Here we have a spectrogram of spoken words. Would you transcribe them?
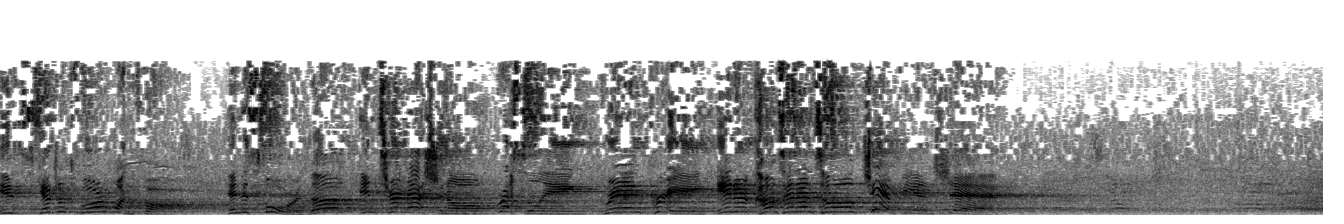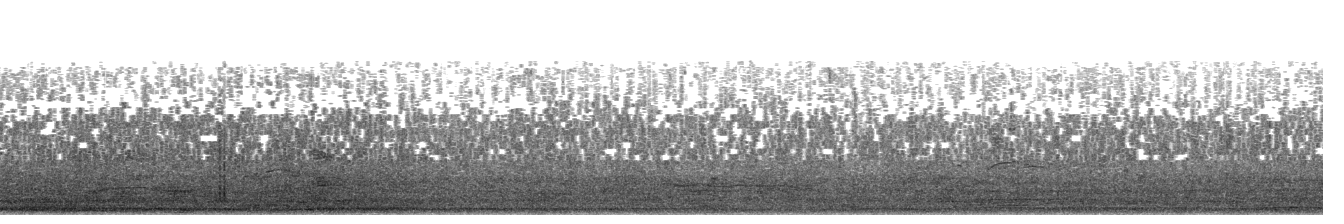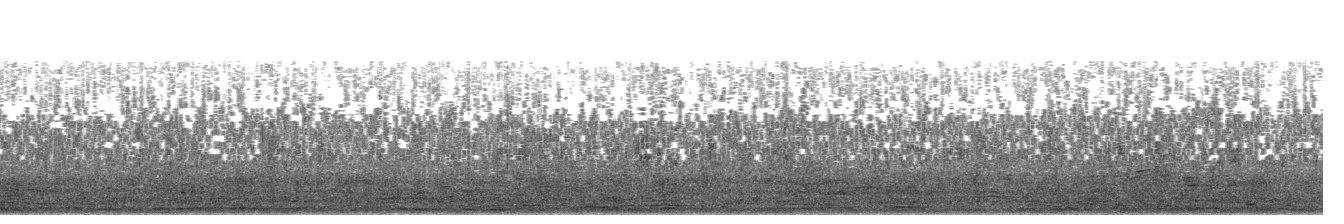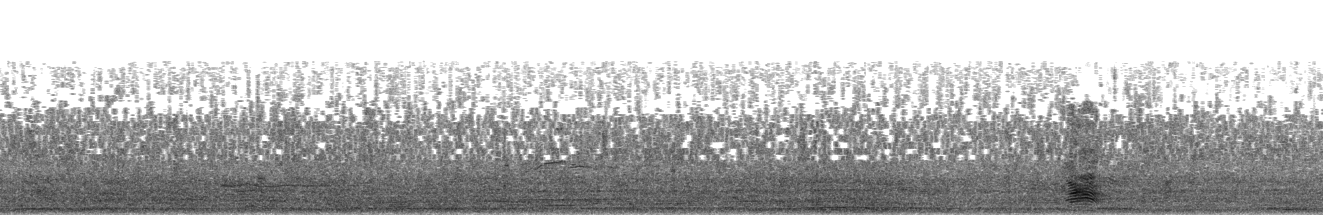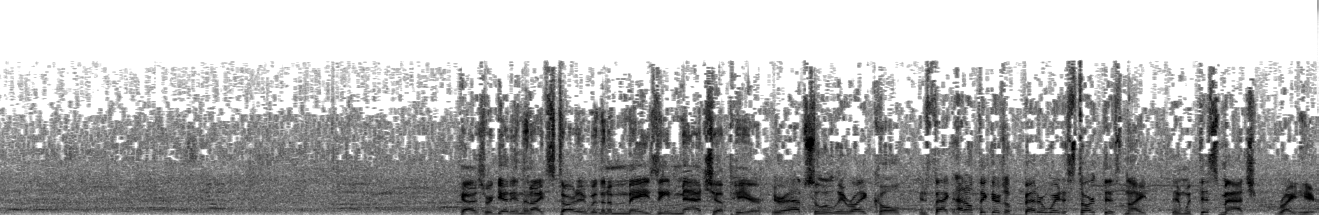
is scheduled for one fall and is for the International Wrestling Grand Prix Intercontinental Championship. Guys, we're getting the night started with an amazing matchup here. You're absolutely right, Cole. In fact, I don't think there's a better way to start this night than with this match right here.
